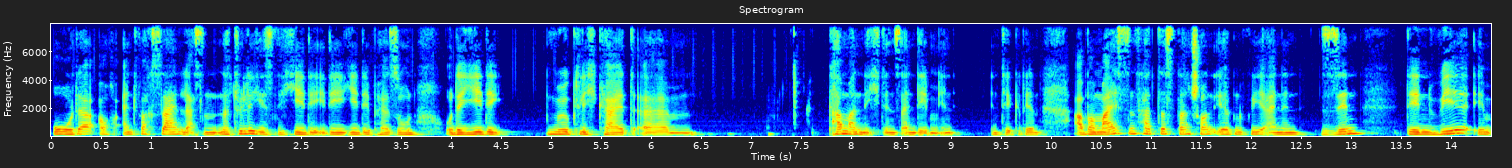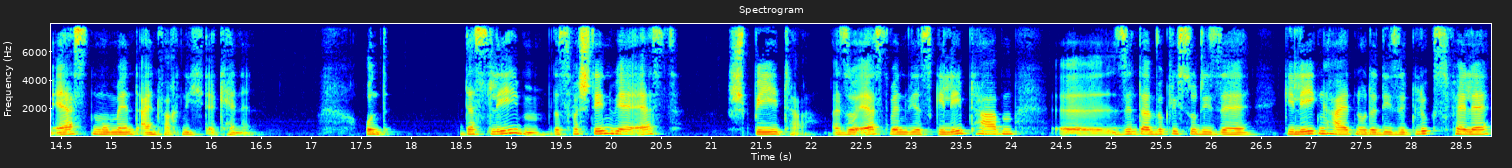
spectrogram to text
oder auch einfach sein lassen. Natürlich ist nicht jede Idee, jede Person oder jede Möglichkeit ähm, kann man nicht in sein Leben in, integrieren. Aber meistens hat das dann schon irgendwie einen Sinn, den wir im ersten Moment einfach nicht erkennen. Und das Leben, das verstehen wir erst später. Also erst wenn wir es gelebt haben, äh, sind dann wirklich so diese Gelegenheiten oder diese Glücksfälle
